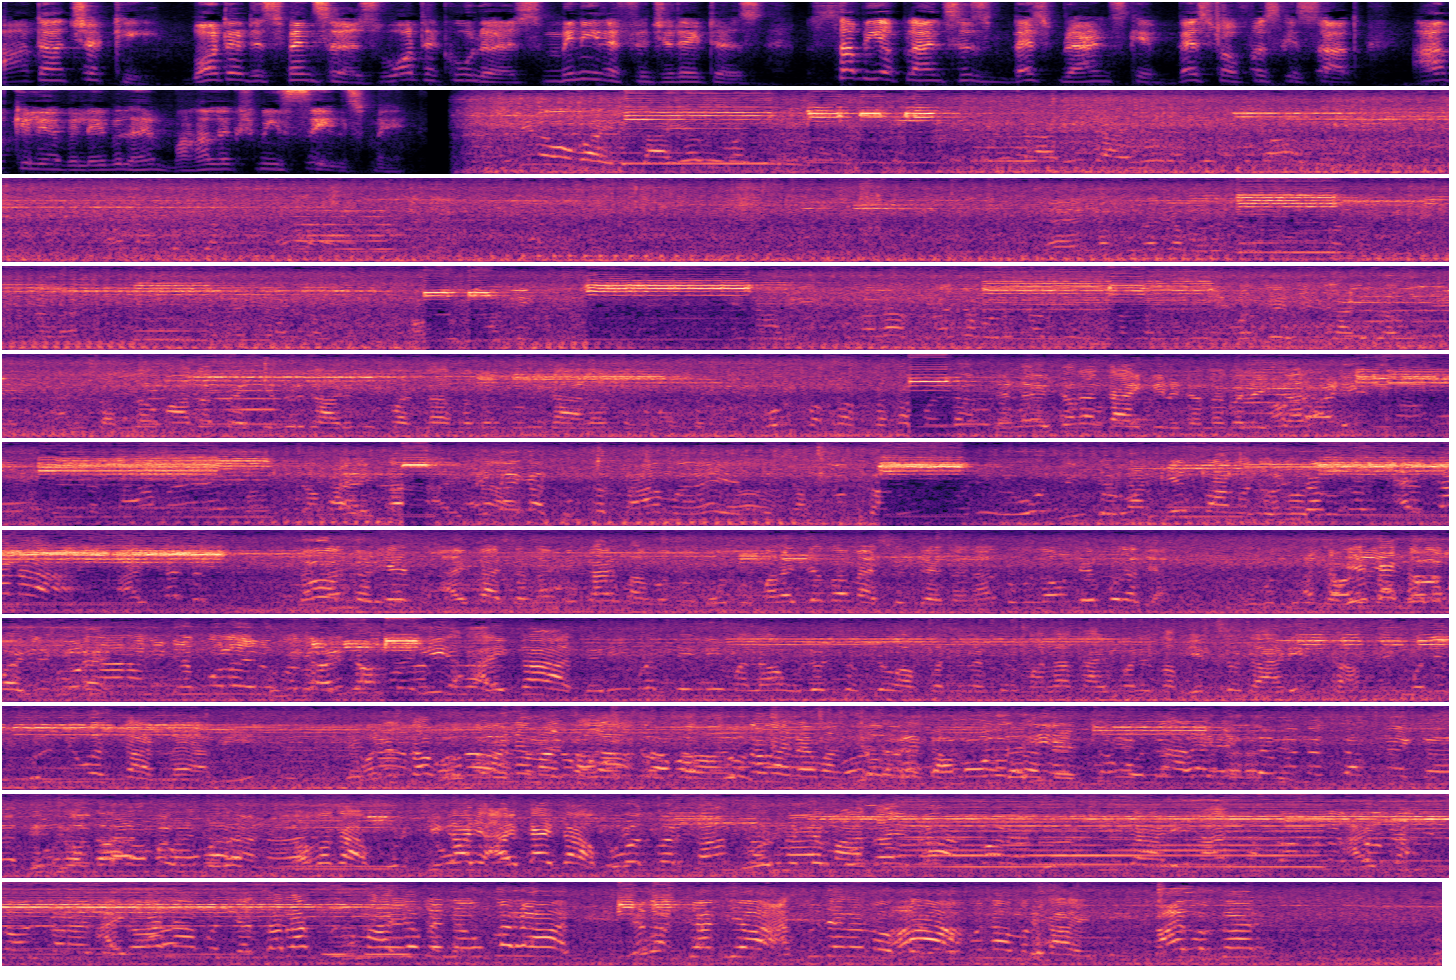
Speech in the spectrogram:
आटा, चक्की water dispensers water coolers mini refrigerators सभी appliances best brands के बेस्ट ऑफर्स के साथ आपके लिए अवेलेबल है महालक्ष्मी सेल्स में। पडला असता तर तुम्ही काय आला त्यांना विचारा काय केले त्यांना पहिला विचार. ऐका ऐका. तुमचं काम आहे ऐका ना. त्यांना मी काय सांगत होतो तुम्हाला जे काय मेसेज द्यायचा ना तुम्ही जाऊन डेपोला द्या. ऐका तरी पण त्यांनी मला उलट शब्द वापरल्यानंतर मला काय म्हणत एक गाडी ट्राफिकमध्ये फुल दिवस काढलाय आम्ही. मनस्ताप होतो नाही माणसाला? होतो का बघा पुढची गाडी ऐकाय का दिवसभर काम दोन मिनिटं माझा ऐका गाडी ऐका. माझ्या नौकर आहात. हे लक्षात घ्या. असू द्या ना हा. पुन्हा मग काय बघणार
